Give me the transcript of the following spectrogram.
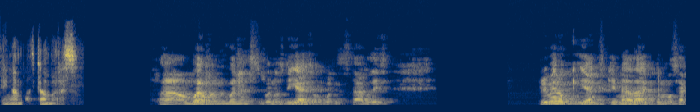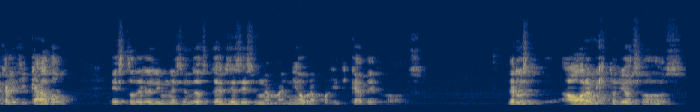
en ambas cámaras? Ah, bueno, buenos días o buenas tardes. Primero y antes que nada, como se ha calificado, esto de la eliminación de dos tercios es una maniobra política de los, de los ahora victoriosos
